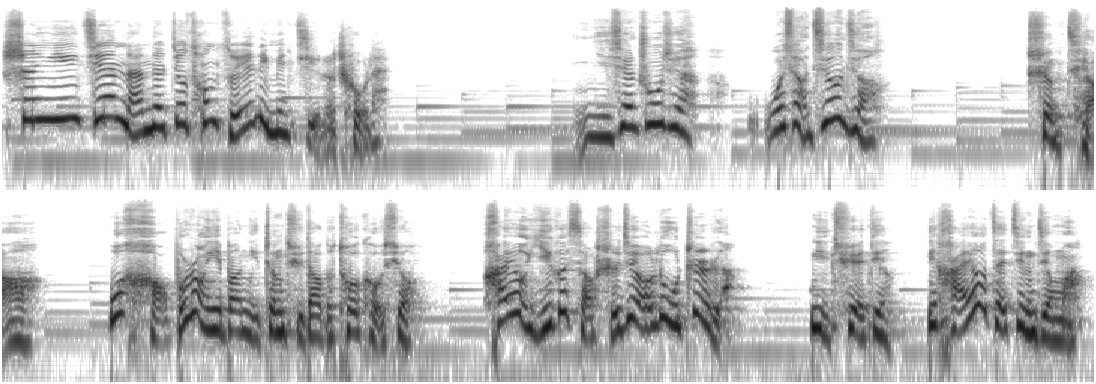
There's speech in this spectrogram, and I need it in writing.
声音艰难的就从嘴里面挤了出来：“你先出去，我想静静。”盛乔，我好不容易帮你争取到的脱口秀，还有一个小时就要录制了，你确定你还要再静静吗？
